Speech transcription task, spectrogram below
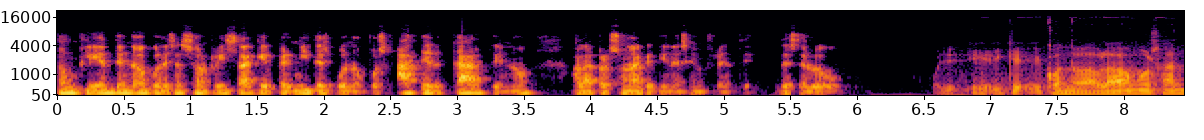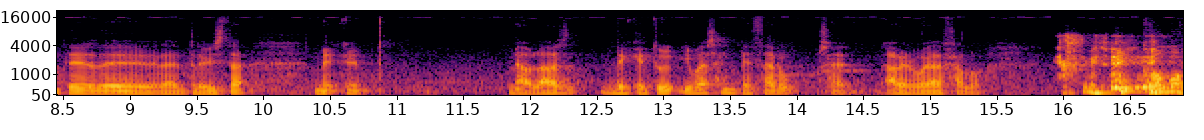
a un cliente, ¿no? Con esa sonrisa que permites, bueno, pues acercarte, ¿no? A la persona que tienes enfrente, desde luego. Oye, y, que cuando hablábamos antes de, la entrevista, me, eh, me hablabas de que tú ibas a empezar, o sea, a ver, voy a dejarlo ¿Cómo,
